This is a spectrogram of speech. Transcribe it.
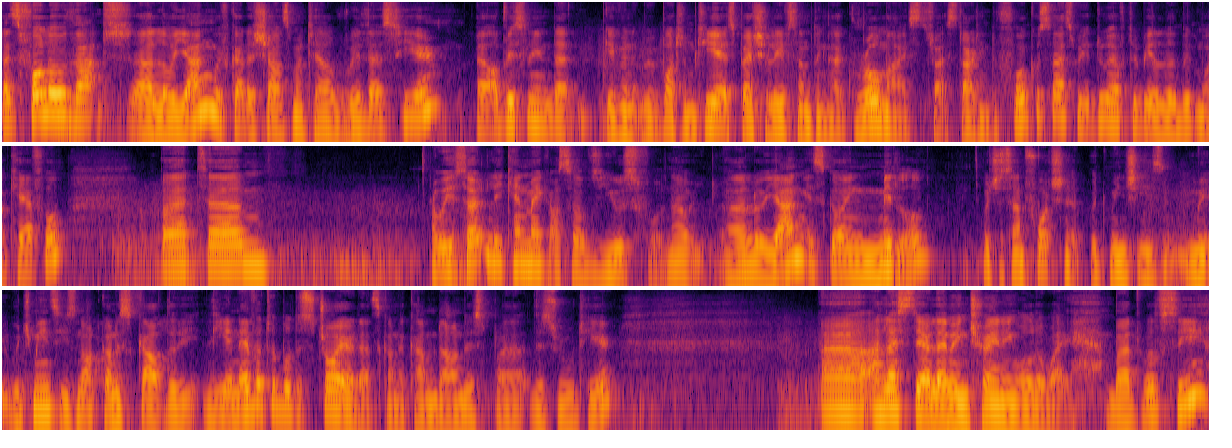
Let's follow that uh, Loyang. We've got a Charles Martel with us here. Uh, obviously, that given that we're bottom tier, especially if something like Roma is starting to focus us, we do have to be a little bit more careful. But um, we certainly can make ourselves useful. Now, uh, Loyang is going middle, which is unfortunate, which means he's which means he's not going to scout the the inevitable destroyer that's going to come down this uh, this route here. Uh, unless they're lemming training all the way. But we'll see.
